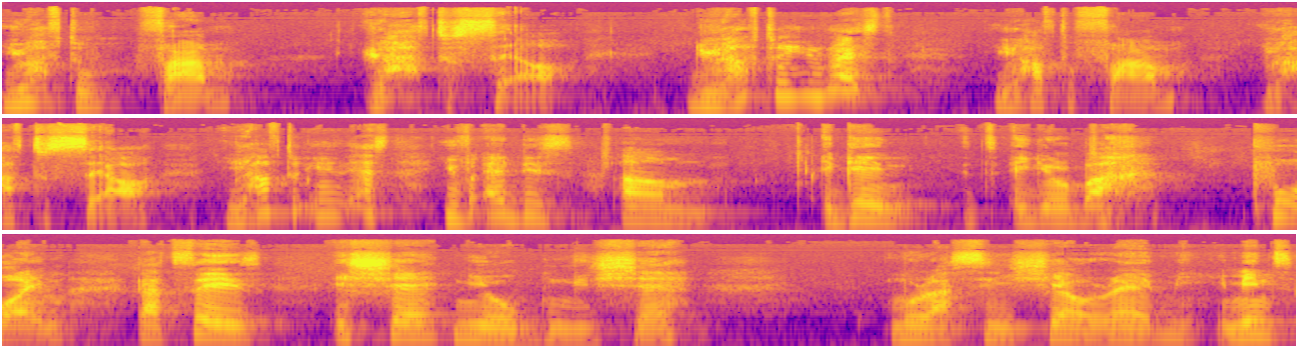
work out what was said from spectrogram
You have to farm, you have to sell, you have to invest, you have to farm, you have to sell, you have to invest. You've heard this, um, again, it's a Yoruba poem that says, Iṣẹ́ ni oògùn ìṣẹ́, múra sí iṣẹ́ ọ̀rẹ́ mi. It means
